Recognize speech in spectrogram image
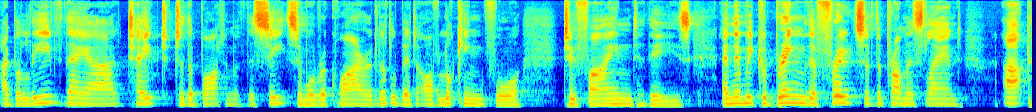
I believe they are taped to the bottom of the seats and will require a little bit of looking for to find these. And then we could bring the fruits of the promised land up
